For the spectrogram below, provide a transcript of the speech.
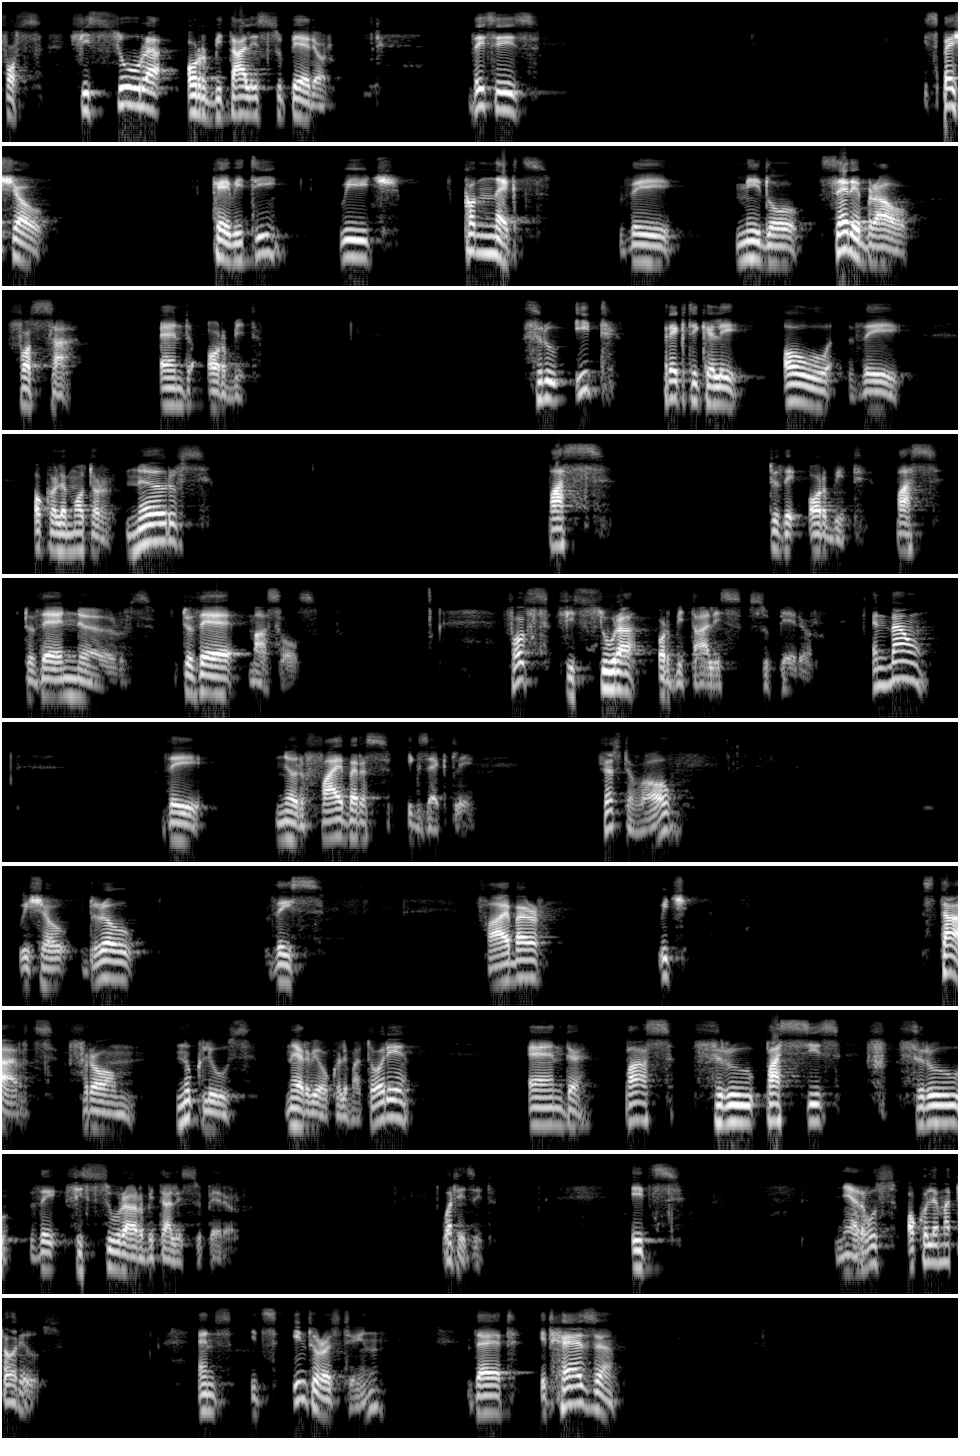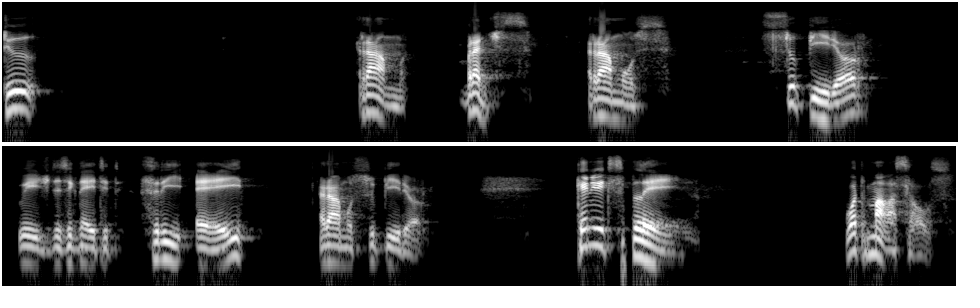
FOSS, fissura orbitalis superior. This is special cavity which connects the middle cerebral fossa and orbit. Through it, practically all the oculomotor nerves pass to the orbit, pass to their nerves, to their muscles. Fos fissura orbitalis superior. And now the nerve fibers exactly. First of all, we shall draw this fiber which starts from nucleus nervi oculomotori and pass through passes through the fissura orbitalis superior. What is it? It's nervus oculomotorius. And it's interesting that it has uh, two ram branches, ramus superior, which designated 3a, ramus superior. Can you explain what muscles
